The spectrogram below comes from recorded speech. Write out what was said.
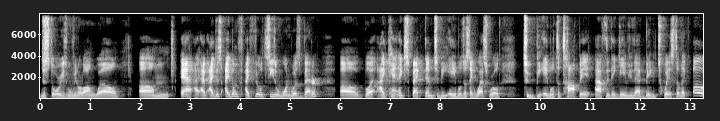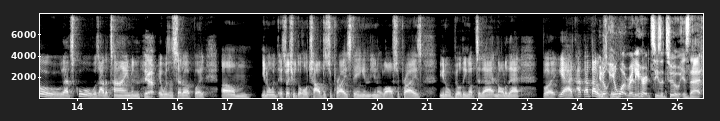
The story's moving along well. Um, yeah, I, I- I just I don't I feel season one was better. Uh, but I can't expect them to be able, just like Westworld, to be able to top it after they gave you that big twist of like, oh, that's cool, it was out of time and Yeah. it wasn't set up. But um, you know, especially with the whole childhood surprise thing and you know, law of surprise, you know, building up to that and all of that. But yeah, I, I, I thought it You was know, good. you know what really hurt season two is that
